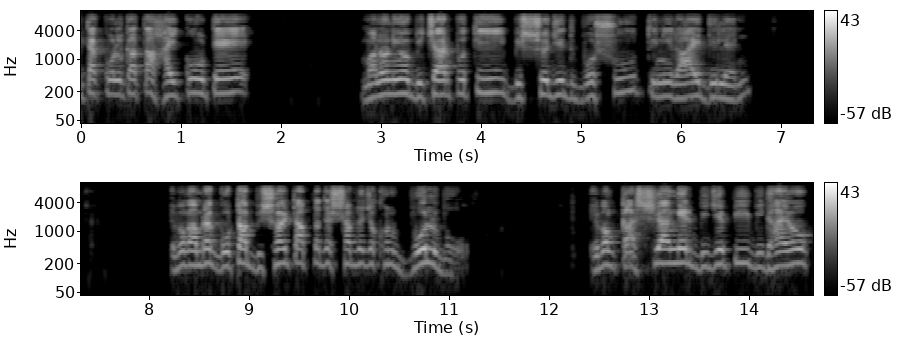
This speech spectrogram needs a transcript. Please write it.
এটা কলকাতা হাইকোর্টে মাননীয় বিচারপতি বিশ্বজিৎ বসু তিনি রায় দিলেন। এবং আমরা গোটা বিষয়টা আপনাদের সামনে যখন বলব এবং কার্শিয়াংয়ের বিজেপি বিধায়ক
